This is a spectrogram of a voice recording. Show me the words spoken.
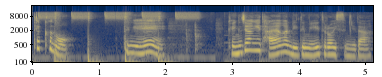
테크노 등의 굉장히 다양한 리듬이 들어 있습니다.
